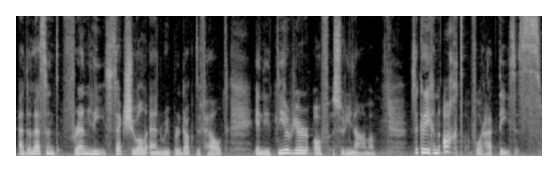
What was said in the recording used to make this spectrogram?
Adolescent Friendly Sexual and Reproductive Health in the Interior of Suriname. Ze kreeg een 8 voor haar thesis.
